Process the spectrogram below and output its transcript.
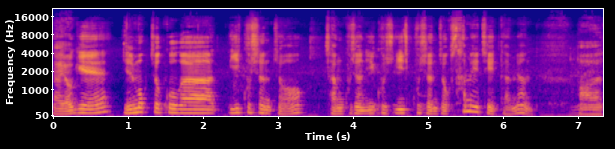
자, 여기에 일목적구가 이 쿠션 쪽, 장쿠션 이 쿠션, 이 쿠션 쪽 3에 위치해 있다면, 아,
